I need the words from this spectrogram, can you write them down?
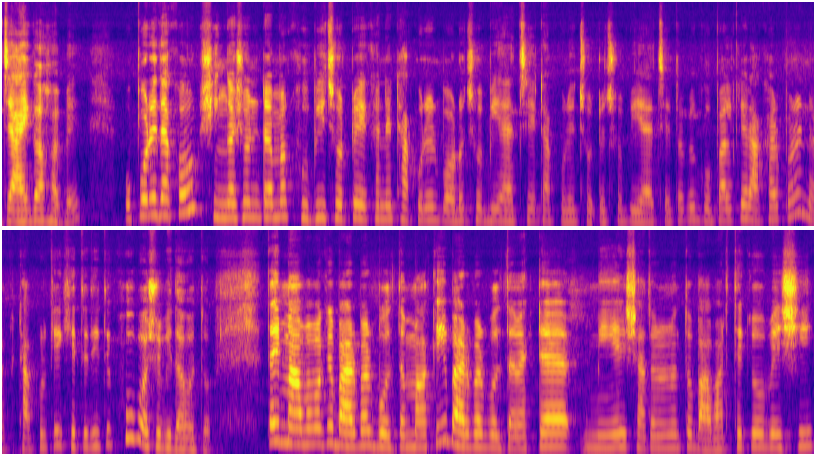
জায়গা হবে। উপরে দেখো, সিংহাসনটা আমার খুবই ছোট, এখানে ঠাকুরের বড় ছবি আছে, ঠাকুরের ছোট ছবি আছে। তবে গোপালকে রাখার পরে না, ঠাকুরকে খেতে দিতে খুব অসুবিধা হতো। তাই মা বাবাকে বারবার বলতাম, মাকেই বারবার বলতাম, একটা মেয়ের সাধারণত বাবার থেকেও বেশি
